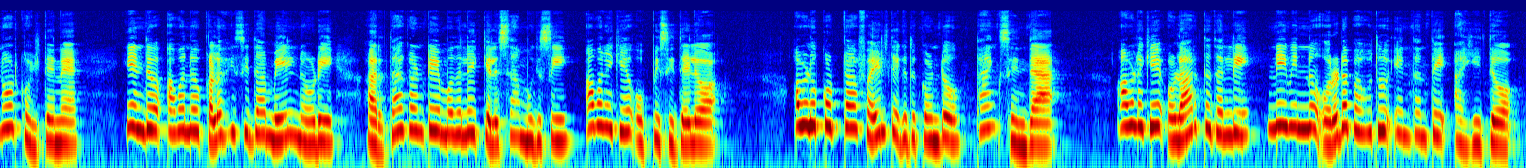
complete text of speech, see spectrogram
ನೋಡ್ಕೊಳ್ತೇನೆ ಎಂದು ಅವನು ಕಳುಹಿಸಿದ ಮೇಲ್ ನೋಡಿ ಅರ್ಧ ಗಂಟೆ ಮೊದಲೇ ಕೆಲಸ ಮುಗಿಸಿ ಅವನಿಗೆ ಒಪ್ಪಿಸಿದಳು. ಅವಳು ಕೊಟ್ಟ ಫೈಲ್ ತೆಗೆದುಕೊಂಡು ಥ್ಯಾಂಕ್ಸ್ ಎಂದ ಅವಳಿಗೆ ಒಳಾರ್ಥದಲ್ಲಿ ನೀವಿನ್ನು ಹೊರಡಬಹುದು ಎಂದಂತೆ ಆಯಿತು.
